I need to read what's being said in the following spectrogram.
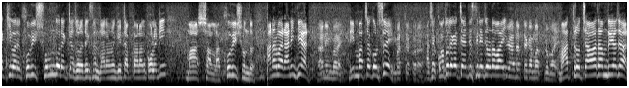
একেবারে খুবই সুন্দর একটা জোড়া দেখছেন? দাঁড়ানো গেট আপ কালার কোয়ালিটি মাশাল্লাহ খুবই সুন্দর। আনার ভাই রানিং পিয়ার রানিং ভাই। ডিম বাচ্চা করছে? বাচ্চা করা। আচ্ছা কত টাকা চাইতেছেন এই জোড়াটা ভাই? দুই হাজার টাকা মাত্র ভাই। মাত্র চাওয়া দাম দুই হাজার?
